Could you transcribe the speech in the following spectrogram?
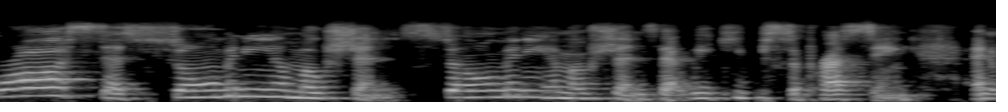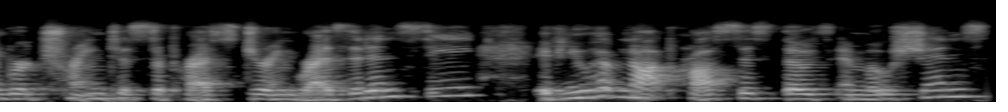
process so many emotions, so many emotions that we keep suppressing and we're trained to suppress during residency. If you have not processed those emotions,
